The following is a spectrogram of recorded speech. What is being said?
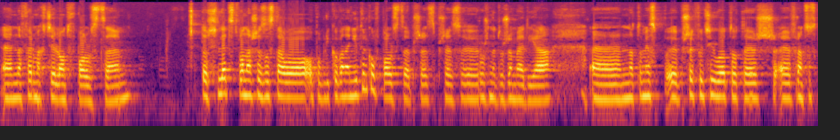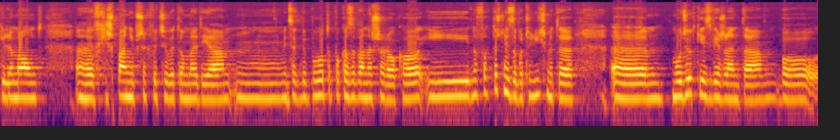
e, na fermach cieląt w Polsce. To śledztwo nasze zostało opublikowane nie tylko w Polsce przez, przez różne duże media, e, natomiast e, przechwyciło to też e, francuski Le Monde, w Hiszpanii przechwyciły to media, mm, więc jakby było to pokazywane szeroko i no faktycznie zobaczyliśmy te młodziutkie zwierzęta, bo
